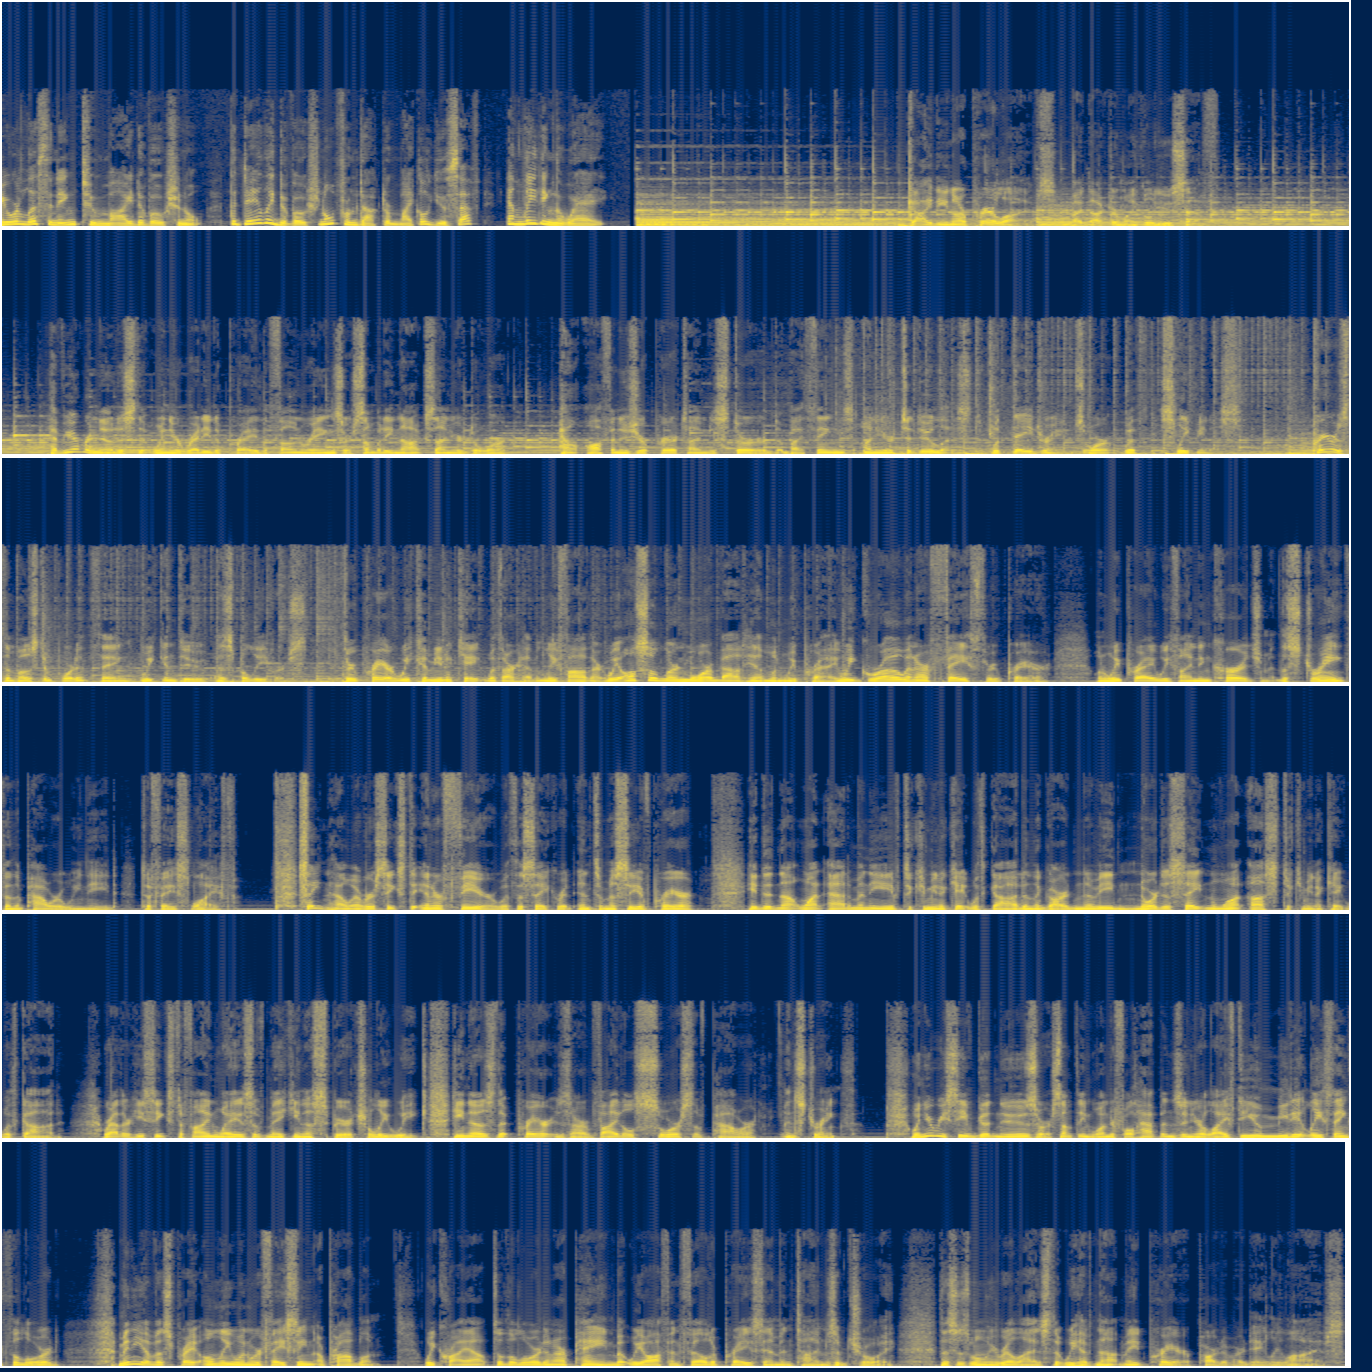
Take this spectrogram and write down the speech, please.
You are listening to My Devotional, the daily devotional from Dr. Michael Youssef and Leading the Way. Guiding Our Prayer Lives by Dr. Michael Youssef. Have you ever noticed that when you're ready to pray, the phone rings or somebody knocks on your door? How often is your prayer time disturbed by things on your to do list, with daydreams, or with sleepiness? Prayer is the most important thing we can do as believers. Through prayer, we communicate with our Heavenly Father. We also learn more about Him when we pray. We grow in our faith through prayer. When we pray, we find encouragement, the strength, and the power we need to face life. Satan, however, seeks to interfere with the sacred intimacy of prayer. He did not want Adam and Eve to communicate with God in the Garden of Eden, nor does Satan want us to communicate with God. Rather, he seeks to find ways of making us spiritually weak. He knows that prayer is our vital source of power and strength. When you receive good news or something wonderful happens in your life, do you immediately thank the Lord? Many of us pray only when we're facing a problem. We cry out to the Lord in our pain, but we often fail to praise Him in times of joy. This is when we realize that we have not made prayer part of our daily lives.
